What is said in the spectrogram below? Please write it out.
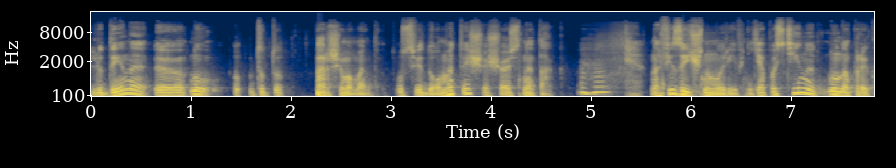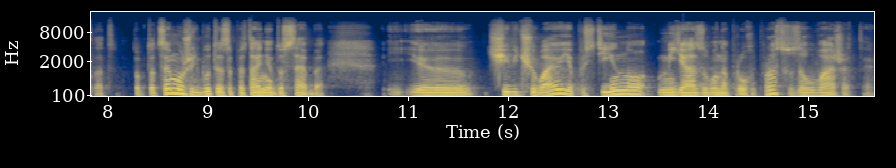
людина, е, ну тобто, перший момент усвідомити, що щось не так. Угу. На фізичному рівні я постійно, ну, наприклад, тобто, це можуть бути запитання до себе. Е, чи відчуваю я постійно м'язову напругу? Просто зауважити.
